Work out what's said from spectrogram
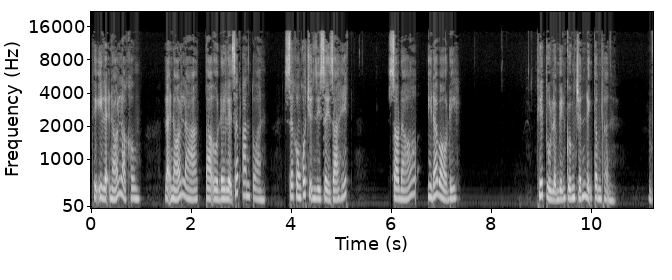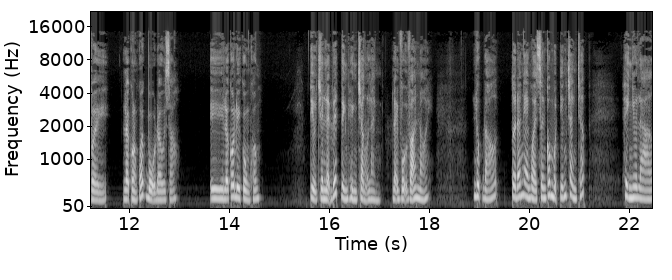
Thì y lại nói là không. Lại nói là ta ở đây lại rất an toàn sẽ không có chuyện gì xảy ra hết. Sau đó y đã bỏ đi. Thiết thủ lại miễn cưỡng chấn định tâm thần. Vậy lại còn quách bộ đâu sao? Y lại có đi cùng không? Tiểu trần lại biết tình hình chẳng lành lại vội vã nói. Lúc đó tôi đã nghe ngoài sân có một tiếng tranh chấp. Hình như là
